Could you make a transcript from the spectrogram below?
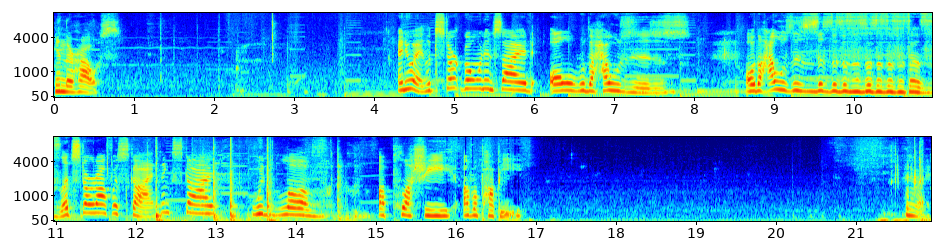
In their house. Anyway, let's start going inside all the houses. All the houses. Let's start off with Sky. I think Sky would love a plushie of a puppy. Anyway,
